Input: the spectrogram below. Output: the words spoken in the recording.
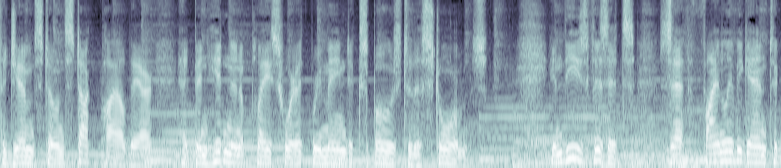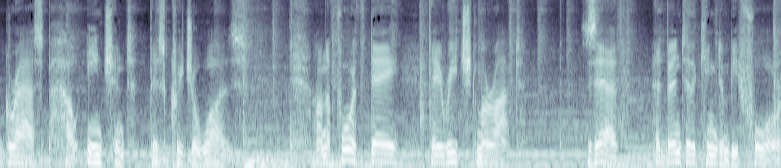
the gemstone stockpile there had been hidden in a place where it remained exposed to the storms. In these visits, Szeth finally began to grasp how ancient this creature was. On the fourth day, they reached Marat. Szeth had been to the kingdom before.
